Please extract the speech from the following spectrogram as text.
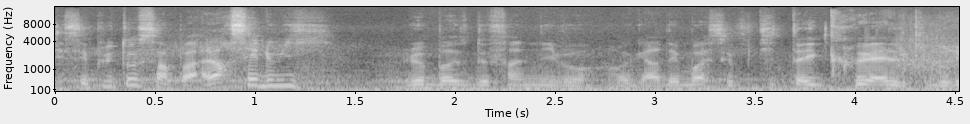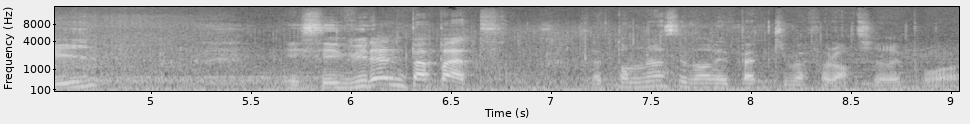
Et c'est plutôt sympa. Alors c'est lui, le boss de fin de niveau. Regardez-moi ce petit œil cruel qui brille. Et c'est vilaine papate. Ça tombe bien, c'est dans les pattes qu'il va falloir tirer pour, euh,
